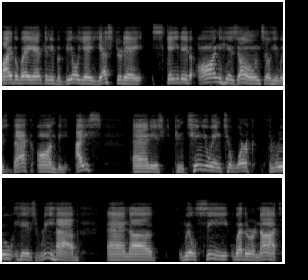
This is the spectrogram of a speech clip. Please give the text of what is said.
By the way, Anthony Beauvillier yesterday skated on his own, so he was back on the ice and is continuing to work through his rehab. And uh, we'll see whether or not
